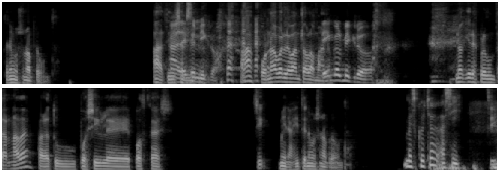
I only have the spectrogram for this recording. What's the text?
tenemos una pregunta. Ah, Ah, tienes es el micro. Ah, por no haber levantado la mano. Tengo el micro. ¿No quieres preguntar nada para tu posible podcast? Sí, mira, ahí tenemos una pregunta. ¿Me escuchas? Así. Sí.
